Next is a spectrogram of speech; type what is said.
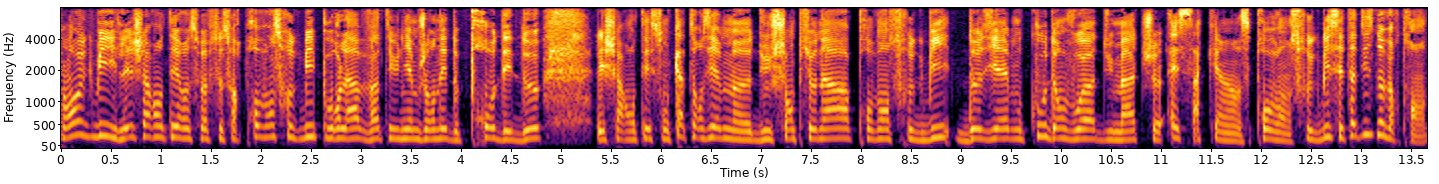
En rugby, les Charentais reçoivent ce soir Provence Rugby pour la 21e journée de Pro D2. Les Charentais sont 14e euh, du championnat. Provence Rugby, deuxième coup d'envoi du match SA15. Provence Rugby, c'est à 19h30.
